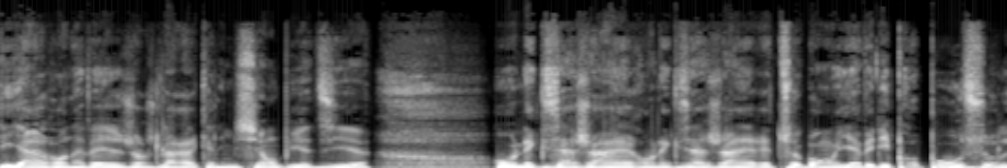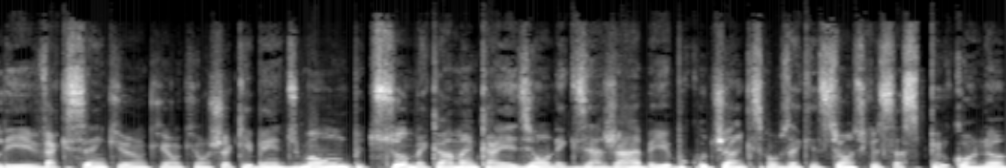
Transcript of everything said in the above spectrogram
hier, on avait Georges Larac à l'émission, puis il a dit... Euh, on exagère, on exagère et tout ça. Bon, il y avait des propos sur les vaccins qui ont, choqué bien du monde, puis tout ça, mais quand même, quand il dit on exagère, ben, il y a beaucoup de gens qui se posent la question, est-ce que ça se peut qu'on a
